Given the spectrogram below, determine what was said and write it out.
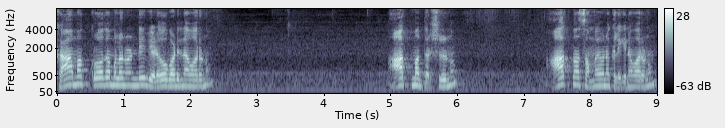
కామక్రోధముల నుండి విడవబడిన వారును ఆత్మదర్శులను ఆత్మ సమయమును కలిగిన వారును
